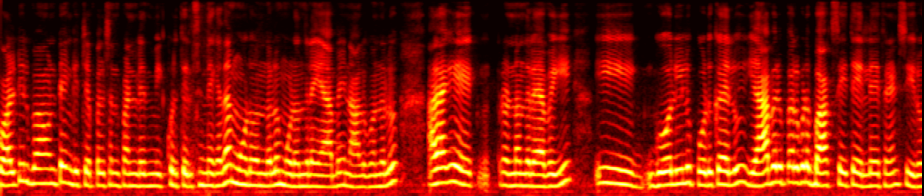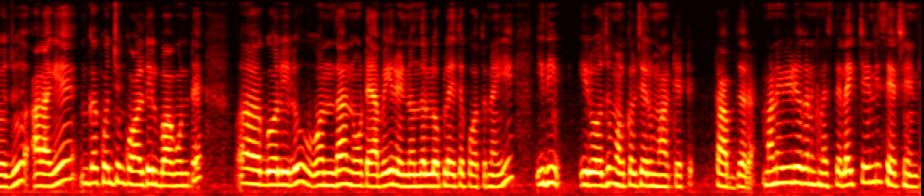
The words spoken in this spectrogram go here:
క్వాలిటీలు బాగుంటే ఇంక చెప్పాల్సిన పని లేదు. మీకు కూడా తెలిసిందే కదా మూడు వందలు మూడు వందల యాభై నాలుగు వందలు అలాగే రెండు వందల యాభై. ఈ గోళీలు పొడికాయలు యాభై రూపాయలు కూడా బాక్స్ అయితే వెళ్ళాయి ఫ్రెండ్స్ ఈరోజు అలాగే ఇంకా కొంచెం క్వాలిటీలు బాగుంటే గోళీలు వంద నూట యాభై రెండు వందల లోపల అయితే పోతున్నాయి. ఇది ఈరోజు మొలకల చెరువు మార్కెట్. టాప్ ధర. మన వీడియో కనుక నచ్చితే లైక్ చేయండి షేర్ చేయండి.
